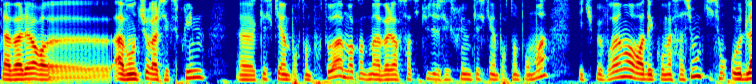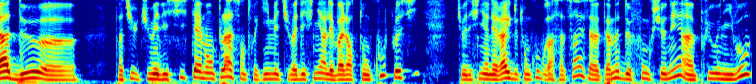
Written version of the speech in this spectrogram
ta valeur euh, aventure, elle s'exprime, euh, qu'est-ce qui est important pour toi? Moi quand ma valeur certitude, elle s'exprime, qu'est-ce qui est important pour moi? Et tu peux vraiment avoir des conversations qui sont au-delà de... Euh, enfin, tu, mets des systèmes en place, entre guillemets, tu vas définir les valeurs de ton couple aussi, tu vas définir les règles de ton couple grâce à ça et ça va permettre de fonctionner à un plus haut niveau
